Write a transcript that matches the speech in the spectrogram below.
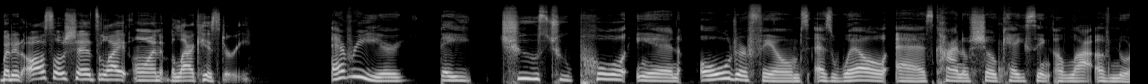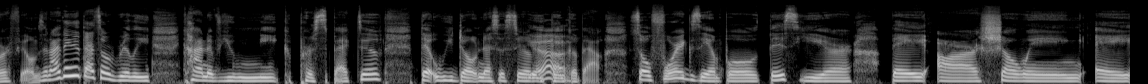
but it also sheds light on Black history. Every year, they choose to pull in older films as well as kind of showcasing a lot of newer films. And I think that that's a really kind of unique perspective that we don't necessarily yeah. think about. So for example, this year they are showing a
